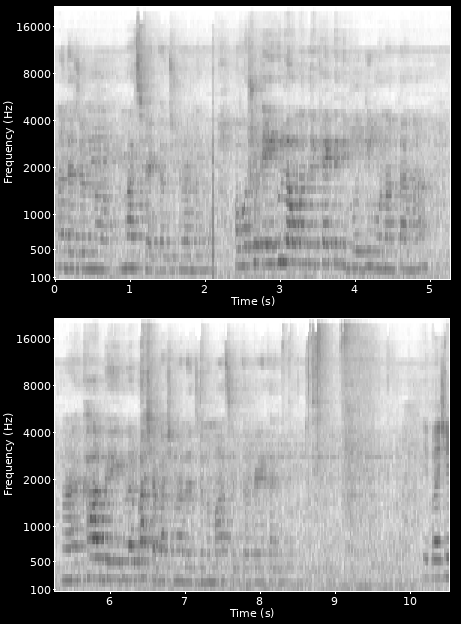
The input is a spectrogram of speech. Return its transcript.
ওনাদের জন্য মাছের একটা রান্না করব। অবশ্য এইগুলো ওনাদের খাইতে দিব দিব না তা না। খাবে, এগুলোর পাশাপাশি ওনাদের জন্য মাছের তরকারি থাকবে। এপাশে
